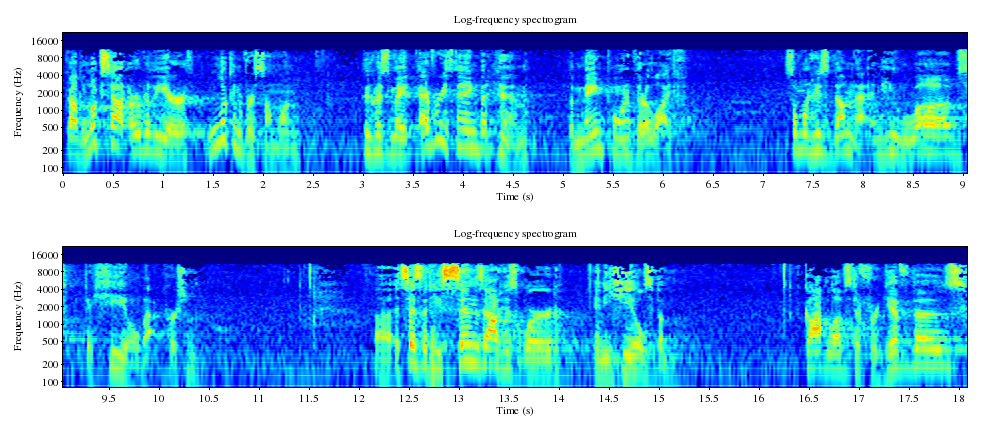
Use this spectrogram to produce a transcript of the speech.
God looks out over the earth looking for someone who has made everything but Him the main point of their life. Someone who's done that, and He loves to heal that person. Uh, it says that He sends out His word and He heals them. God loves to forgive those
